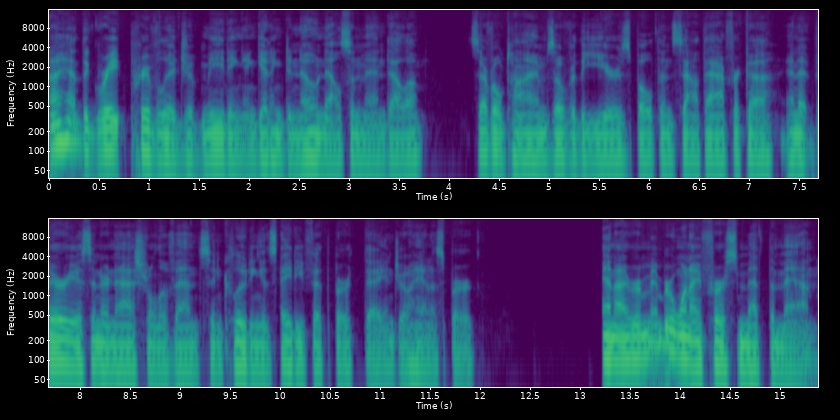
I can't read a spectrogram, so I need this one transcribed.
I had the great privilege of meeting and getting to know Nelson Mandela several times over the years, both in South Africa and at various international events, including his 85th birthday in Johannesburg. And I remember when I first met the man,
